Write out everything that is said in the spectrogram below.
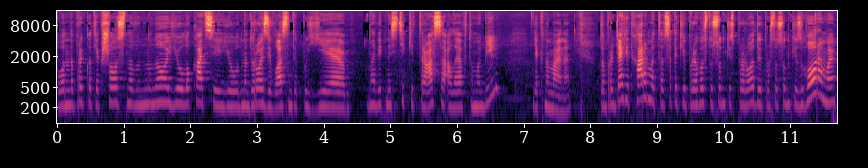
Бо, наприклад, якщо основною локацією на дорозі, власне, типу, є навіть не стільки траса, але автомобіль, як на мене, то бродяги Дхарми це все-таки про його стосунки з природою, про стосунки з горами.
